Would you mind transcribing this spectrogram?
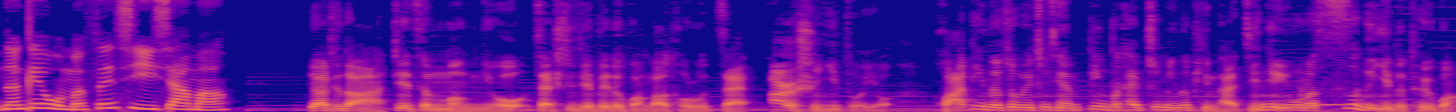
能给我们分析一下吗？要知道啊，这次蒙牛在世界杯的广告投入在二十亿左右，华帝呢作为之前并不太知名的品牌，仅仅用了四个亿的推广，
